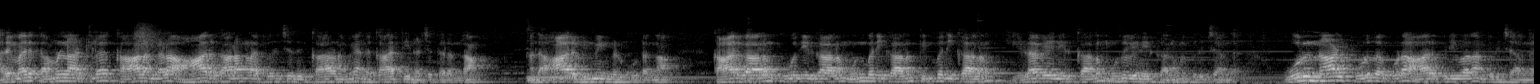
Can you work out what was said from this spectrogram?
அதே மாதிரி தமிழ்நாட்டில் காலங்களை ஆறு காலங்களாக பிரித்ததுக்கு காரணமே அந்த கார்த்திகை நட்சத்திரம் தான். அந்த ஆறு விண்மீன்கள் கூட்டம் தான். கார்காலம் கூதிர்காலம் முன்பனி காலம் பின்பனி காலம் இளவேநீர் காலம் முதுவேநீர் காலம்னு பிரித்தாங்க ஒரு நாள் பொழுத கூட ஆறு பிரிவாக தான் பிரித்தாங்க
